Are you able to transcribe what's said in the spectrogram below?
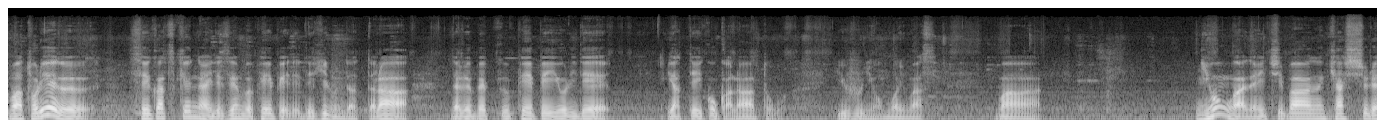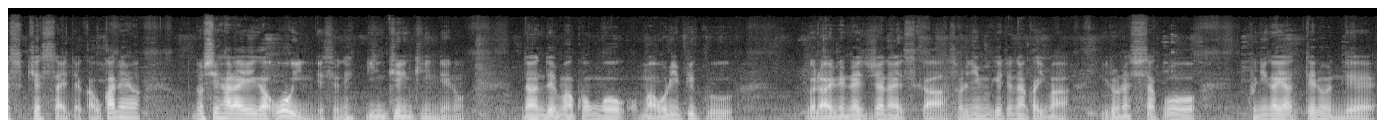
まあとりあえず生活圏内で全部 PayPay でできるんだったらなるべく PayPay 寄りでやっていこうかなというふうに思います。まあ日本がね一番キャッシュレス決済というかお金の支払いが多いんですよね。銀現金での。なんでまあ今後、まあ、オリンピックが来年じゃないですか。それに向けてなんか今いろんな施策を国がやってるんで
